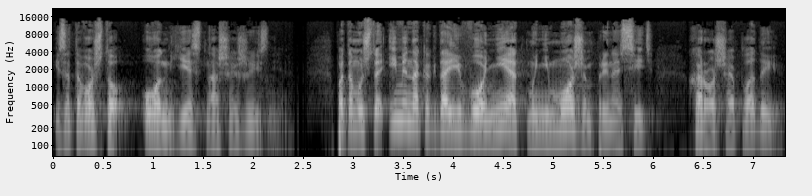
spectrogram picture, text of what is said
из-за того, что Он есть в нашей жизни. Потому что именно когда его нет, мы не можем приносить хорошие плоды.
